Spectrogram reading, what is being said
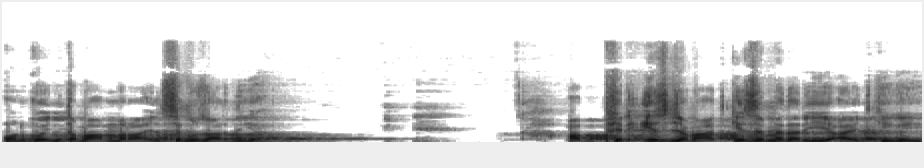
ان کو ان تمام مراحل سے گزار دیا۔ اب پھر اس جماعت کی ذمہ داری یہ عائد کی گئی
